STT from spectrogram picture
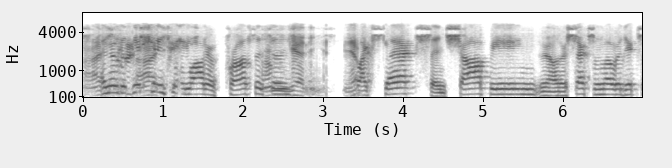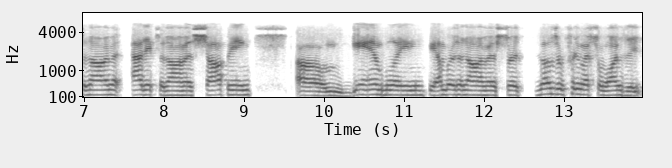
I, And there's addiction to a lot of processes. Yep. like sex and shopping. You know, there's sex and love addicts anonymous, addicts anonymous, shopping, um, gambling, gamblers anonymous. Those are pretty much the ones that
